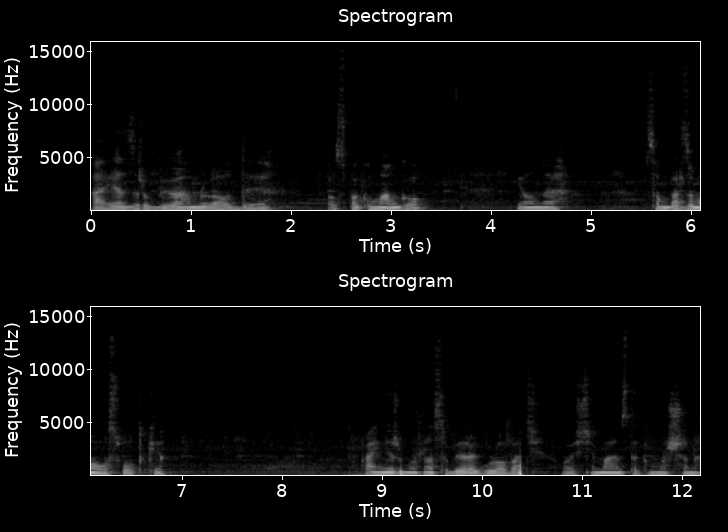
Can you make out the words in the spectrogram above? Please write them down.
a ja zrobiłam lody o smaku mango i one są bardzo mało słodkie. Fajnie, że można sobie regulować właśnie mając taką maszynę.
